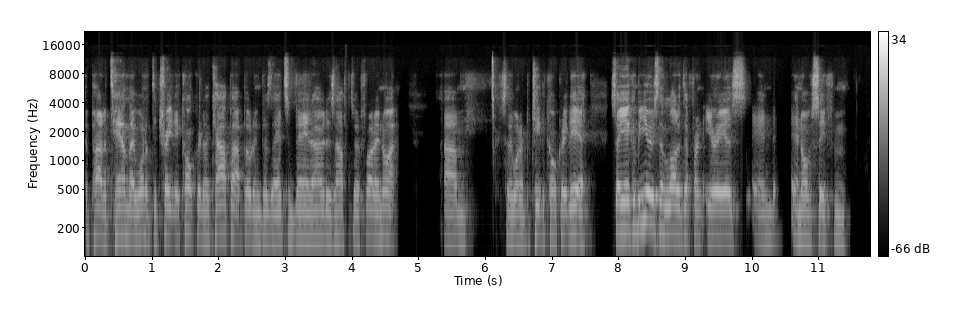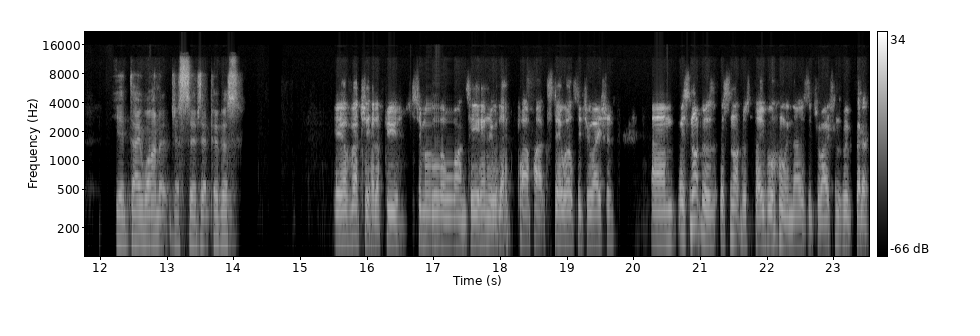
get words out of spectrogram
a part of town they wanted to treat their concrete in a car park building because they had some bad odours after a Friday night. Um, so they want to protect the concrete there. So yeah, it can be used in a lot of different areas, and and obviously from yeah day one, it just serves that purpose. Yeah, I've actually had a few similar ones here, Henry, with that car park stairwell situation. Um, it's not just it's not just people in those situations. We've got a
